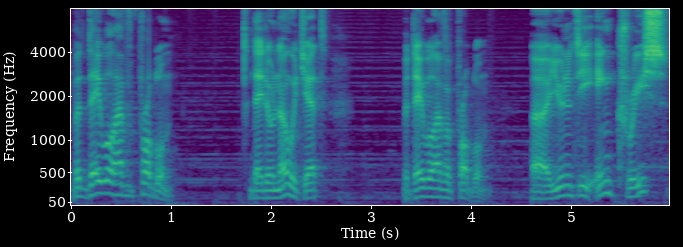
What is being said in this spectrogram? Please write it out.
but they will have a problem. They don't know it yet, but they will have a problem. Uh, Unity increase.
